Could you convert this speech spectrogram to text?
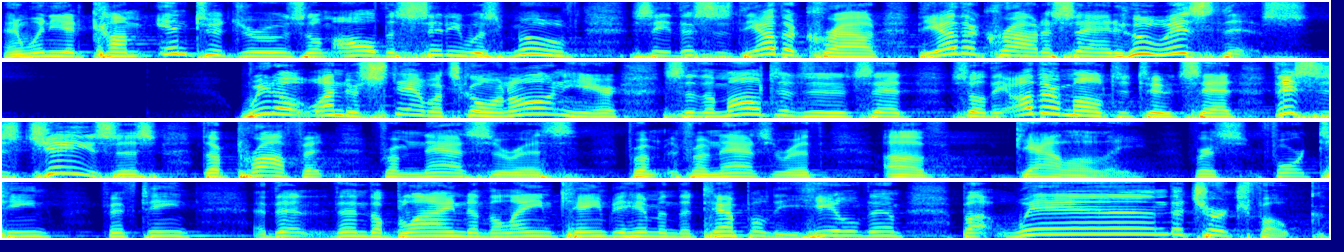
And when he had come into Jerusalem, all the city was moved. See, this is the other crowd. The other crowd is saying, Who is this? We don't understand what's going on here. So the multitude said, so the other multitude said, This is Jesus, the prophet from Nazareth, from, from Nazareth of Galilee. Verse 14, 15. And then, then the blind and the lame came to him in the temple. He healed them. But when the church folk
